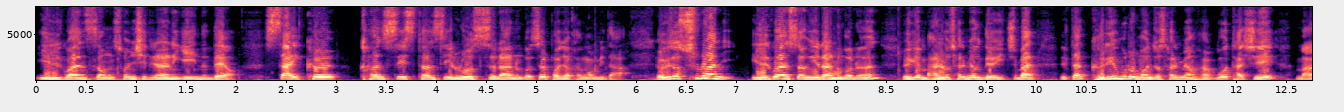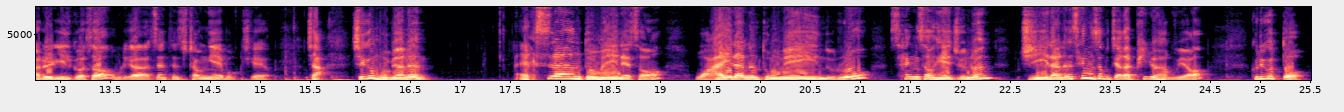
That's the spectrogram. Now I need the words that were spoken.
일관성 손실이라는 게 있는데요. 사이클 consistency loss라는 것을 번역한 겁니다. 여기서 순환 일관성이라는 것은 여기 말로 설명되어 있지만 일단 그림으로 먼저 설명하고 다시 말을 읽어서 우리가 센텐스 정리해 볼게요. 자, 지금 보면은 X라는 도메인에서 Y라는 도메인으로 생성해주는 G라는 생성자가 필요하고요. 그리고 또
